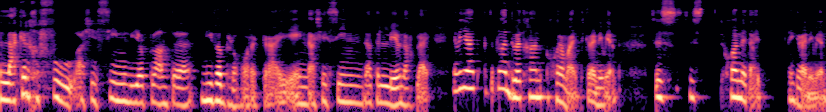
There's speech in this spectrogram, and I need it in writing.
'n lekker gevoel as jy sien hoe jou plante nuwe blare kry en as jy sien dat hulle lewendig bly. En weet jy wat, as 'n plant doodgaan, gooi hom uit, kry nie meer. Soos soos gooi hom net uit en kry nie meer.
